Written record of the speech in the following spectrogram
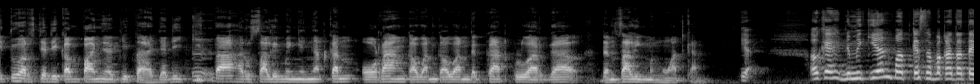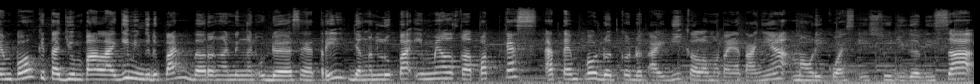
itu harus jadi kampanye kita. Jadi kita mm. harus saling mengingatkan orang, kawan-kawan dekat, keluarga dan saling menguatkan. Ya. Oke, demikian podcast apa kata Tempo. Kita jumpa lagi minggu depan barengan dengan Uda Setri. Jangan lupa email ke podcast at tempo.co.id kalau mau tanya-tanya, mau request isu juga bisa,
